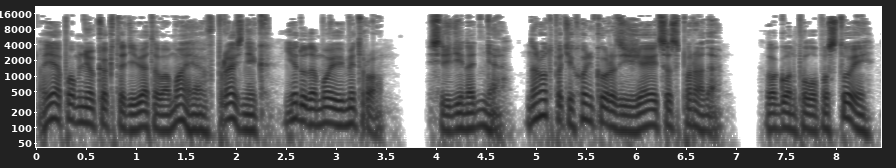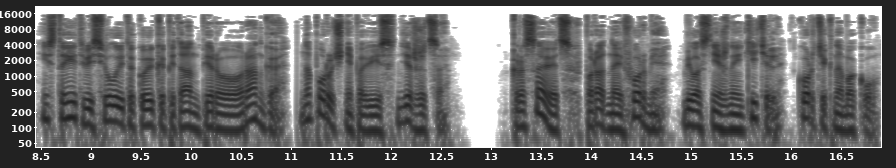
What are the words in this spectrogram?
А я помню, как-то 9 мая, в праздник, еду домой в метро. Середина дня. Народ потихоньку разъезжается с парада. Вагон полупустой, и стоит веселый такой капитан первого ранга, на поручне повис, держится. Красавец в парадной форме, белоснежный китель, кортик на боку.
